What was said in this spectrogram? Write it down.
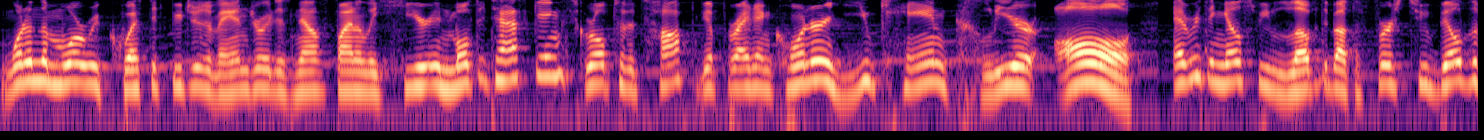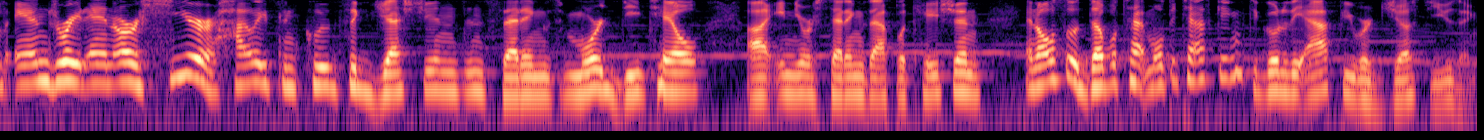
One of the more requested features of Android is now finally here in multitasking. Scroll up to the top, the upper right hand corner, you can clear all. Everything else we loved about the first two builds of Android N are here. Highlights include suggestions and settings, more detail uh, in your settings application, and also double tap multitasking to go to the app you were just using.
